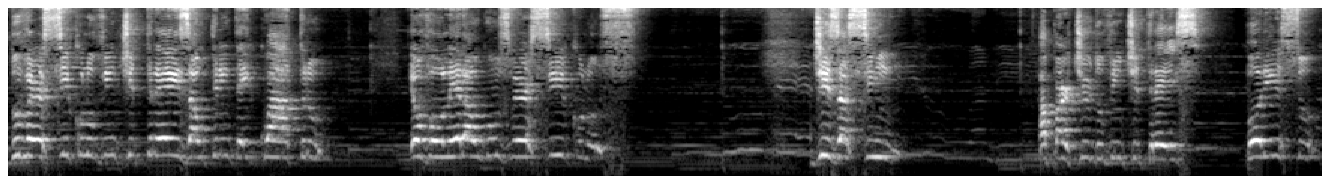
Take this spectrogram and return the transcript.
do versículo 23 ao 34. Eu vou ler alguns versículos. Diz assim, a partir do 23: Por isso,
